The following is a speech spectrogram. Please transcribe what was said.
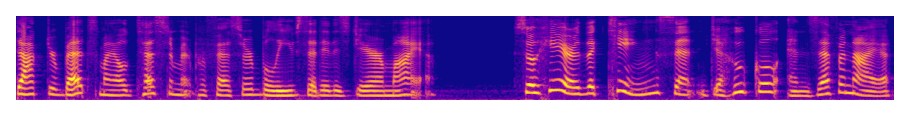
Dr. Betts, my Old Testament professor, believes that it is Jeremiah. So here the king sent Jehukal and Zephaniah,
